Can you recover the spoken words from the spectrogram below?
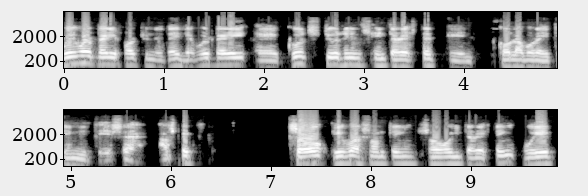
we were very fortunate. They, they were very uh, good students interested in collaborating in this uh, aspect. So it was something so interesting. We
